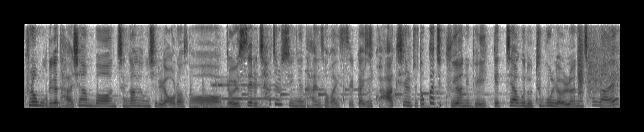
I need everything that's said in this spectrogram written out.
그럼 우리가 다시 한번 증강현실을 열어서 열쇠를 찾을 수 있는 단서가 있을까? 이 과학실도 똑같이 구현이 돼 있겠지 하고 노트북을 열려는 찰나에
